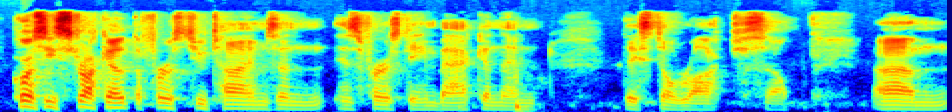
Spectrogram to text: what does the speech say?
Of course, he struck out the first two times in his first game back, and then they still rocked. So, um,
